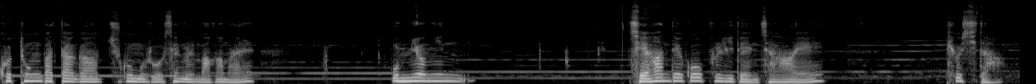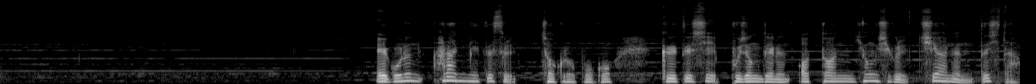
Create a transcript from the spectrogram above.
고통받다가 죽음으로 생을 마감할 운명인 제한되고 분리된 자아의 표시다. 에고는 하나님의 뜻을 적으로 보고 그 뜻이 부정되는 어떤 형식을 취하는 뜻이다.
